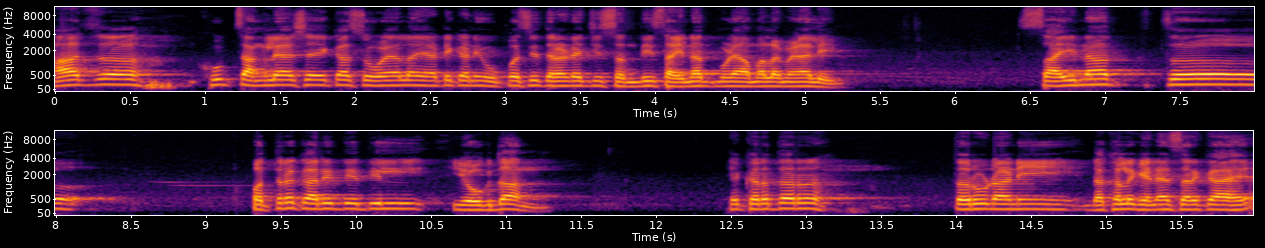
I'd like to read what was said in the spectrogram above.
आज खूप चांगल्या अशा एका सोहळ्याला या ठिकाणी उपस्थित राहण्याची संधी साईनाथमुळे आम्हाला मिळाली. साईनाथचं पत्रकारितेतील योगदान हे खरं तर तरुण आणि दखल घेण्यासारखं आहे.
